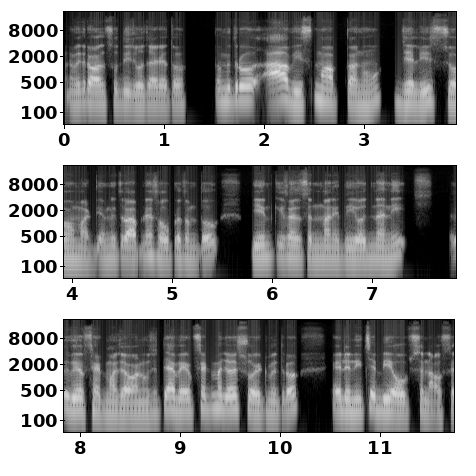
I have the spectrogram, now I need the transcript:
અને મિત્રો, અંત સુધી જોતા રહેતો તો મિત્રો, આ વીસમા હપ્તાનું જે લિસ્ટ જોવા માટે મિત્રો આપણે સૌપ્રથમ તો પીએમ કિસાન સન્માન નિધિ યોજનાની વેબસાઇટમાં જવાનું છે. ત્યાં વેબસાઇટમાં જશો એટલે મિત્રો, એટલે નીચે બે ઓપ્શન આવશે.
